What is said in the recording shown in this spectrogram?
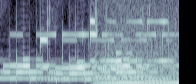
もう。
